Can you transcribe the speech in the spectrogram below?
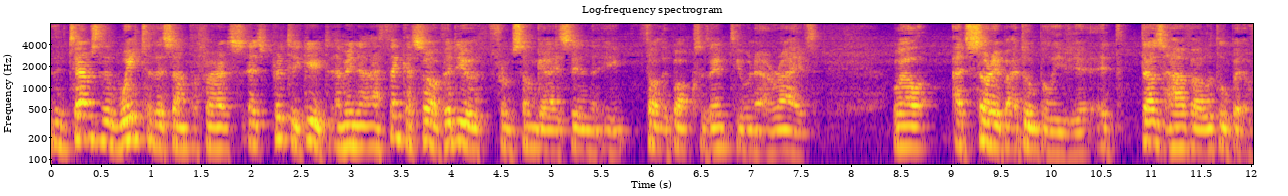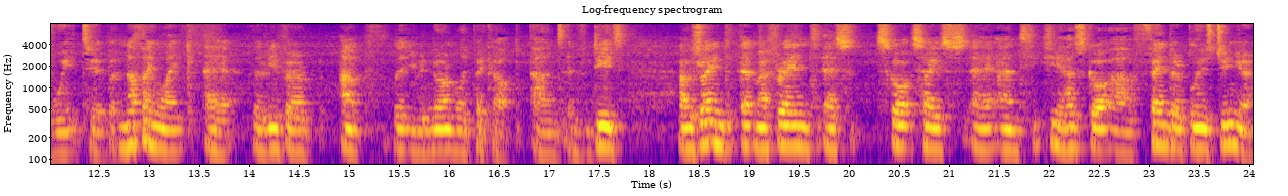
in terms of the weight of this amplifier it's, it's pretty good. I mean I think I saw a video from some guy saying that he thought the box was empty when it arrived. Well, I'm sorry but I don't believe you. It does have a little bit of weight to it but nothing like uh, the reverb amp that you would normally pick up and indeed I was round at my friend uh, Scott's house uh, and he has got a Fender Blues Junior.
